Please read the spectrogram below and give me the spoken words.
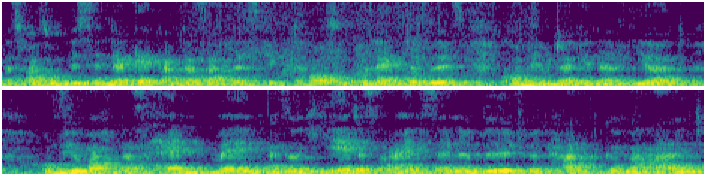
das war so ein bisschen der Gag an der Sache, es gibt 1000 Collectibles, computergeneriert und wir machen das handmade. Also jedes einzelne Bild wird handgemalt.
